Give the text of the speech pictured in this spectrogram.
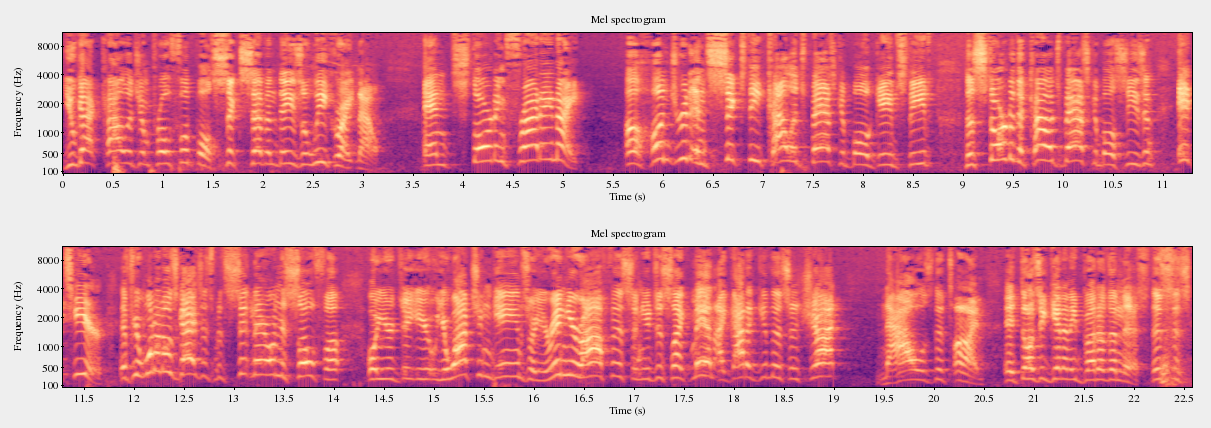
You got college and pro football six, seven days a week right now. And starting Friday night, 160 college basketball games, Steve. The start of the college basketball season, it's here. If you're one of those guys that's been sitting there on the sofa, or you're, you're, you're watching games, or you're in your office, and you're just like, man, I got to give this a shot, now's the time. It doesn't get any better than this. This is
